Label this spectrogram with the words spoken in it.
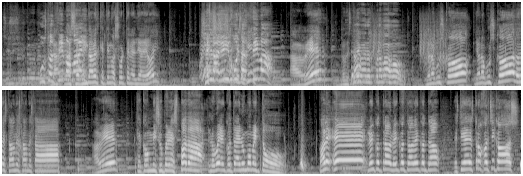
Sí, sí, sí, lo creo. lo ¡Justo La, encima, la Mike! segunda vez que tengo suerte en el día de hoy. Sí, ¡Está ahí, sí, que es justo encima! A ver. ¿Dónde está? Llévanos para abajo. Yo lo busco, yo lo busco. ¿Dónde está? ¿Dónde está? ¿Dónde está? A ver, que con mi super espada lo voy a encontrar en un momento. Vale, ¡eh! Lo he encontrado, lo he encontrado, lo he encontrado. Estoy en Stronghold, chicos.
